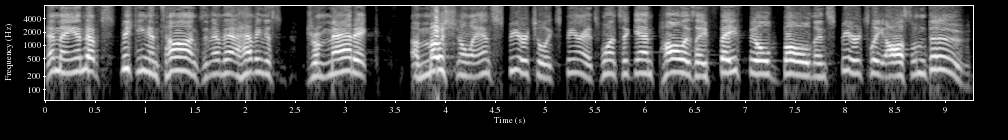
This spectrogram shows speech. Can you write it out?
and they end up speaking in tongues and having this dramatic emotional and spiritual experience. Once again, Paul is a faith-filled, bold, and spiritually awesome dude.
